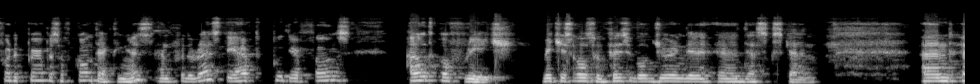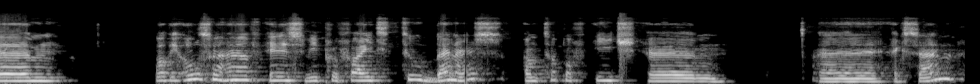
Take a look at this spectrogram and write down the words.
for the purpose of contacting us. And for the rest, they have to put their phones out of reach which is also visible during the uh, desk scan. And um, what we also have is we provide two banners on top of each um, uh, exam,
